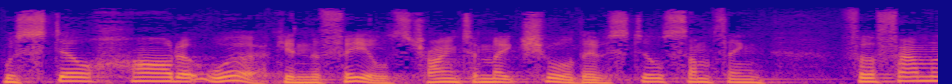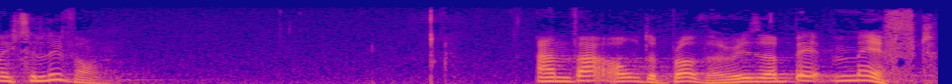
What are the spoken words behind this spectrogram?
was still hard at work in the fields trying to make sure there was still something for the family to live on. And that older brother is a bit miffed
